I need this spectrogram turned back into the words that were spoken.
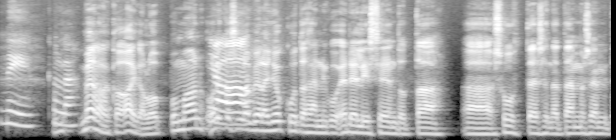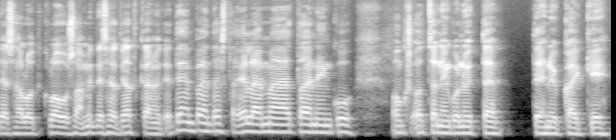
Niin, kyllä. Meillä alkaa aika loppumaan. Oliko Joo. sulla vielä joku tähän niin kuin edelliseen tota, ää, suhteeseen tai tämmöiseen, miten sä haluat closea? Miten sä oot jatkaa nyt eteenpäin tästä elämää? Tai niin kuin, onko, sä niin kuin nyt tehnyt kaikki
